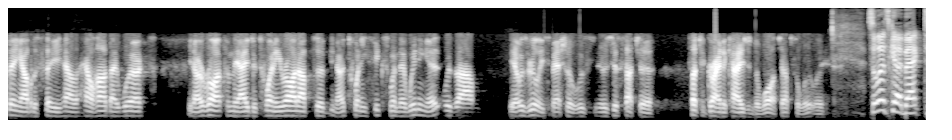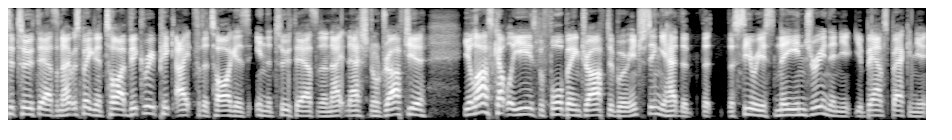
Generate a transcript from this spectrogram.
being able to see how how hard they worked, you know, right from the age of 20 right up to you know 26 when they're winning it was um yeah, it was really special. It was it was just such a such a great occasion to watch. Absolutely. So let's go back to 2008. We're speaking of Ty Vickery, pick eight for the Tigers in the 2008 National Draft. You your last couple of years before being drafted were interesting. You had the, the, the serious knee injury, and then you, you bounced back in your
